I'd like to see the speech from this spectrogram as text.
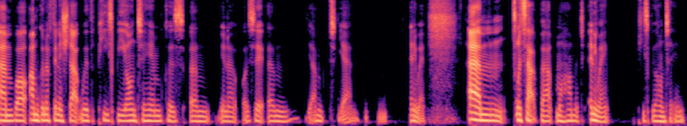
Um, well, I'm gonna finish that with peace be unto him because um, you know, was it um, yeah, yeah. Anyway, um, it's that about Muhammad. Anyway, peace be unto him.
